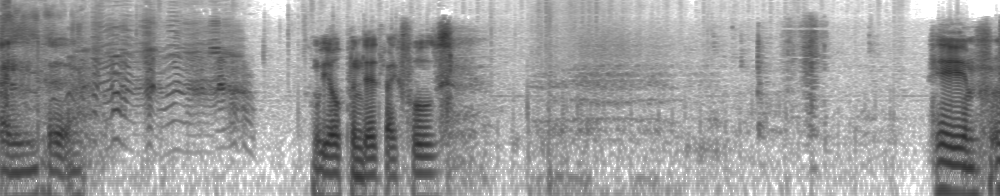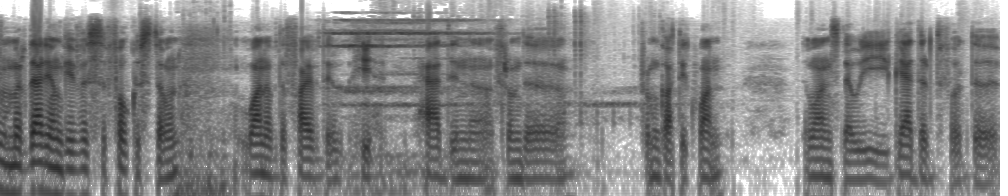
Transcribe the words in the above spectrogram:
And uh, we opened it like fools. He, Merdarion gave us a focus stone, one of the five that he had in uh, from the from Gothic one the ones that we gathered for the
